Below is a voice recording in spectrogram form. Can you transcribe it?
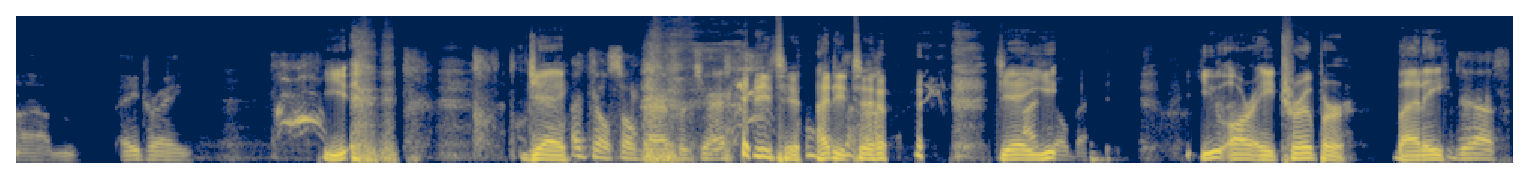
Um, a train. You, Jay, I feel so bad for Jay. I do too. I do too. Jay, I you you are a trooper, buddy. yes.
